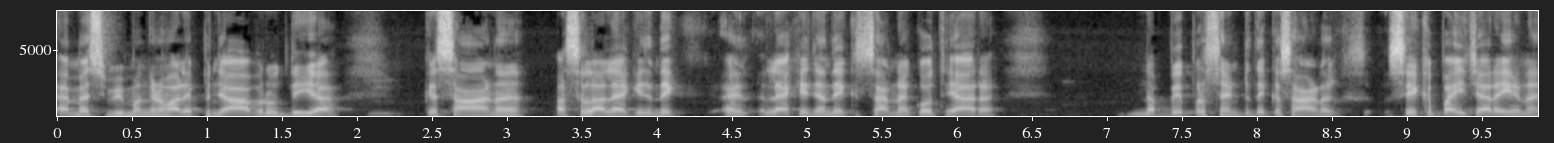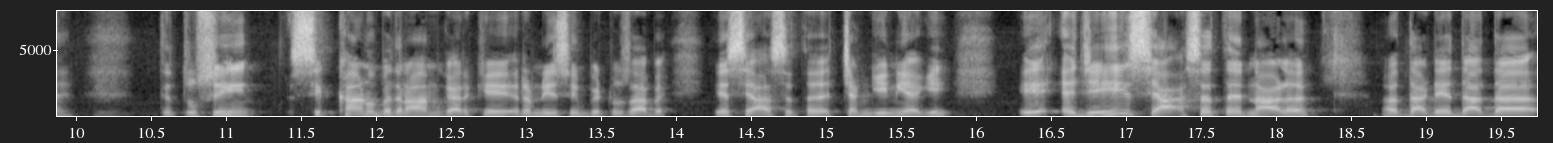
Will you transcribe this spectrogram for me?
ਐਮਐਸਪੀ ਮੰਗਣ ਵਾਲੇ ਪੰਜਾਬ ਵਿਰੋਧੀ ਆ, ਕਿਸਾਨ ਅਸਲਾ ਲੈ ਕੇ ਜਾਂਦੇ, ਲੈ ਕੇ ਜਾਂਦੇ ਕਿਸਾਨਾਂ ਕੋ ਹਥਿਆਰ। 90% ਤੇ ਕਿਸਾਨ ਸਿੱਖ ਭਾਈਚਾਰਾ ਹੀ ਹੈ ਨਾ। ਤੇ ਤੁਸੀਂ ਸਿੱਖਾਂ ਨੂੰ ਬਦਨਾਮ ਕਰਕੇ, ਰਵਨੀਤ ਸਿੰਘ ਬਿੱਟੂ ਸਾਹਿਬ, ਇਹ ਸਿਆਸਤ ਚੰਗੀ ਨਹੀਂ ਹੈਗੀ। ਇਹ ਅਜਿਹੀ ਸਿਆਸਤ ਨਾਲ ਤੁਹਾਡੇ ਦਾਦਾ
